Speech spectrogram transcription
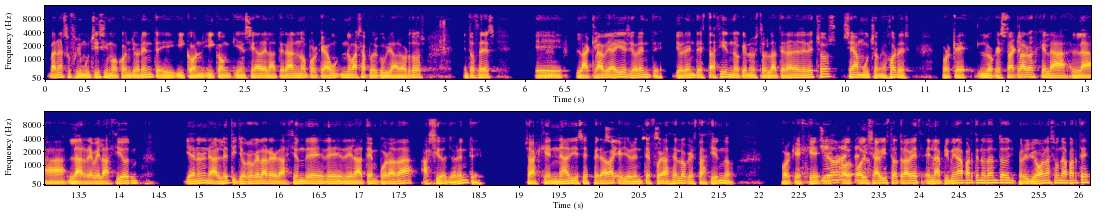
van a sufrir muchísimo con Llorente y, y con, y con quien sea de lateral, ¿no? Porque aún no vas a poder cubrir a los dos. Entonces, eh, la clave ahí es Llorente. Llorente está haciendo que nuestros laterales derechos sean mucho mejores. Porque lo que está claro es que la, la, la revelación, ya no en el Atleti, yo creo que la revelación de, de- de la temporada ha sido Llorente. O sea, es que nadie se esperaba Sí, que Llorente fuera a hacer lo que está haciendo. Porque es que hoy- se ha visto otra vez, en la primera parte no tanto, pero luego en la segunda parte,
